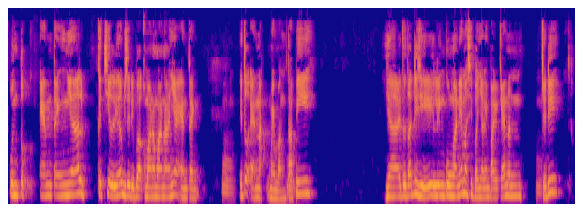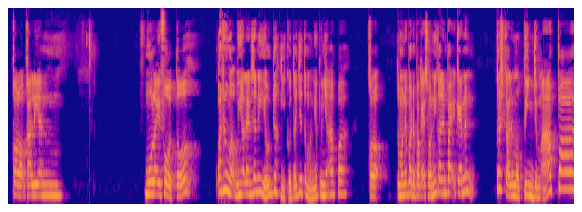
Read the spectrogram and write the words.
Untuk entengnya kecilnya bisa dibawa ke mana-mananya enteng. Hmm. itu enak memang tapi ya itu tadi sih lingkungannya masih banyak yang pakai Canon. Jadi kalau kalian mulai foto waduh nggak punya lensa nih ya udah ngikut aja temennya punya apa. Kalau temennya pada pakai Sony kalian pakai Canon terus kalian mau pinjem apa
